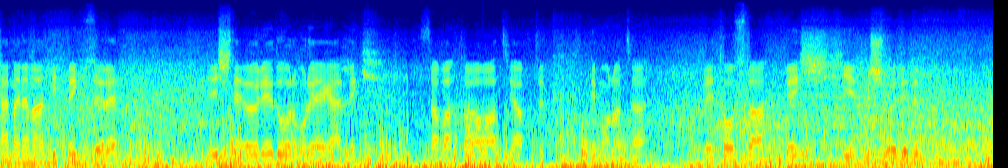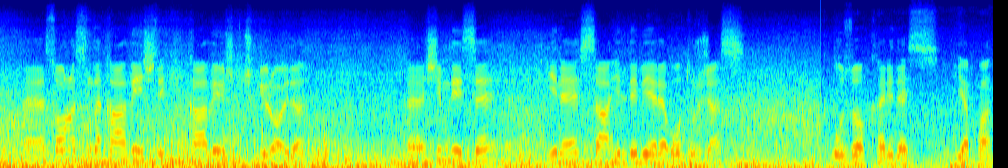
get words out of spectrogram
hemen hemen bitmek üzere. İşte öğleye doğru buraya geldik. Sabah kahvaltı yaptık. Limonata ve tosta 5.70 ödedim. Ee, sonrasında kahve içtik. Kahve 3.5 euroydu. Ee, şimdi ise yine sahilde bir yere oturacağız. Uzo karides yapan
